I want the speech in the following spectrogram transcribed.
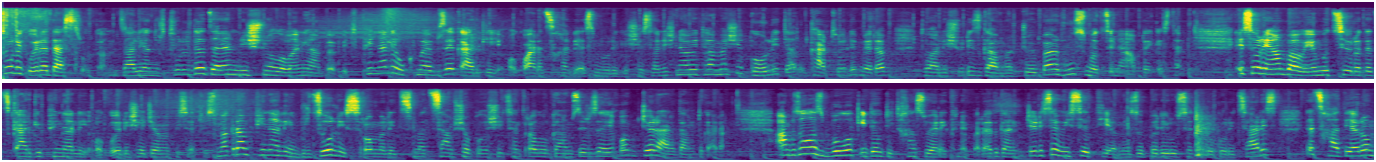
რთული კვირა დასრულდა. ძალიან რთული და ძალიან მნიშვნელოვანი ამბებით. ფინალი უქმეებზე კარგი იყო. კვარაცხელიას მორიგის შესანიშნავი თამაში, გოლი და ქართველი მერაბ დვალიშვილის გამარჯვება რუს მოწინააღმდეგესთან. ეს ორი ამბავი ემოციურადაც კარგი ფინალი იყო კვირის შეჯამებისათვის, მაგრამ ფინალი ბრძოლის, რომელიც მათ სამშობლოში ცენტრალურ გამზირზე იყო, ჯერ არ დამდგარა. ამ ბრძოლას ბოლო კიდევ დიდხანს ვერ ექნება, რადგან ჯერ ისევ ისეთია მეზობელი რუსეთი როგორიც არის და ცხადია რომ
